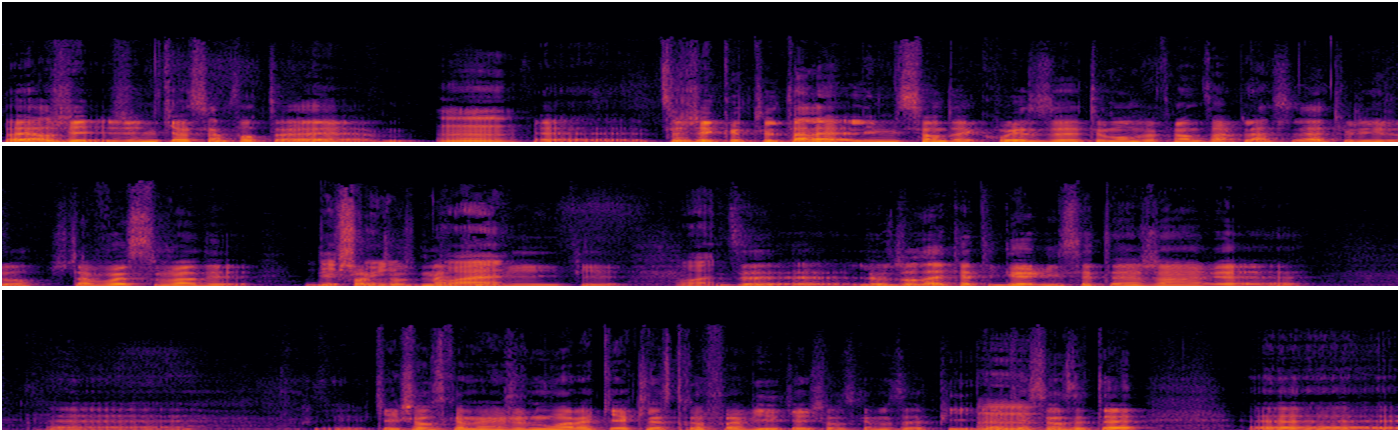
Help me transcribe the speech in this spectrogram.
D'ailleurs, j'ai j'ai une question pour toi. euh, Hmm, euh, tu sais, j'écoute tout le temps l'émission de quiz euh, Tout le monde veut prendre sa place, là, à tous les jours. Je t'envoie souvent des, des, Des photos screens. de ma Ouais. TV, puis... ouais. L'autre jour, la catégorie, c'était genre... euh, euh, quelque chose comme un jeu de mots avec claustrophobie ou quelque chose comme ça. Puis la Mm. question, c'était... euh,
